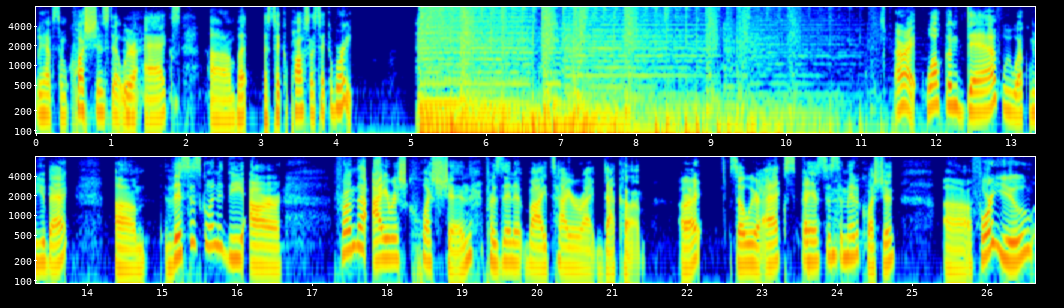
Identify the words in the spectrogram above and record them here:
We have some questions that we're asked um, but let's take a pause. Let's take a break. All right. Welcome, Dev. We welcome you back. Um, this is going to be our From the Irish question presented by TireRack.com. All right. So we are asked fans to submit a question uh, for you,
